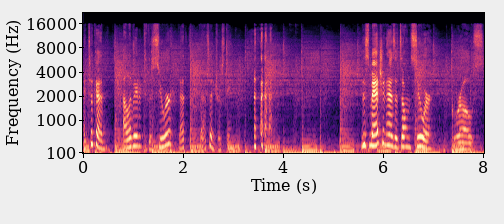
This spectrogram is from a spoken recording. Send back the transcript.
I took a elevator to the sewer? That's, that's interesting. this mansion has its own sewer. Gross.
